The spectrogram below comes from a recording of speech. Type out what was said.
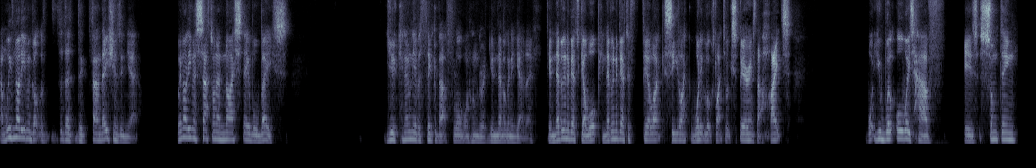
and we've not even got the, the, the foundations in yet, we're not even sat on a nice stable base you can only ever think about floor 100. You're never going to get there. You're never going to be able to go up. You're never going to be able to feel like, see like what it looks like to experience that height. What you will always have is something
